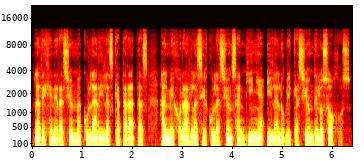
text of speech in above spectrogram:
la degeneración macular y las cataratas al mejorar la circulación sanguínea y la lubricación de los ojos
